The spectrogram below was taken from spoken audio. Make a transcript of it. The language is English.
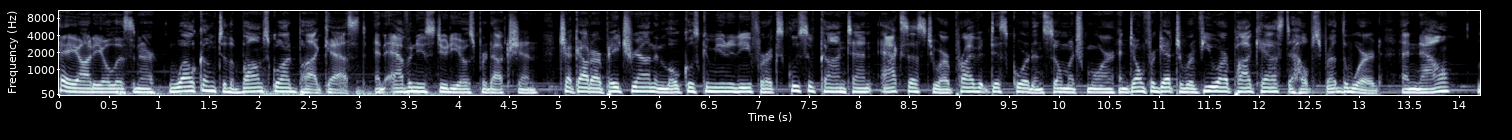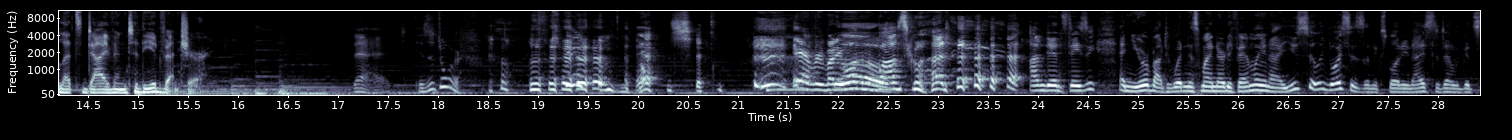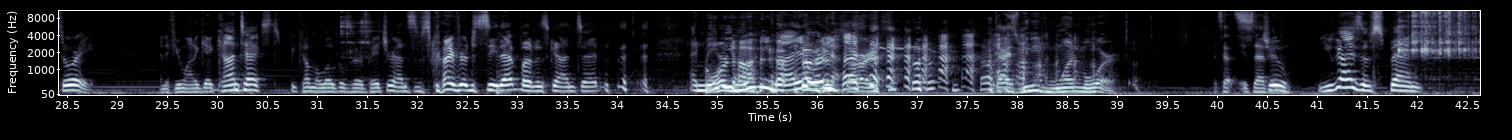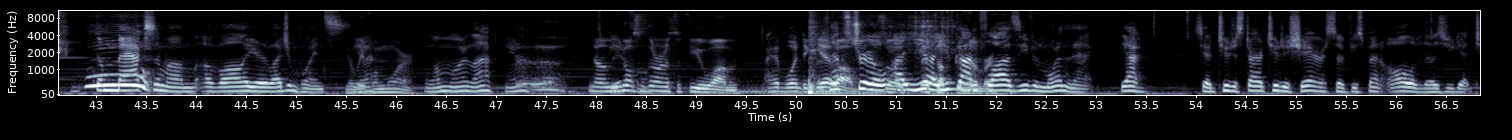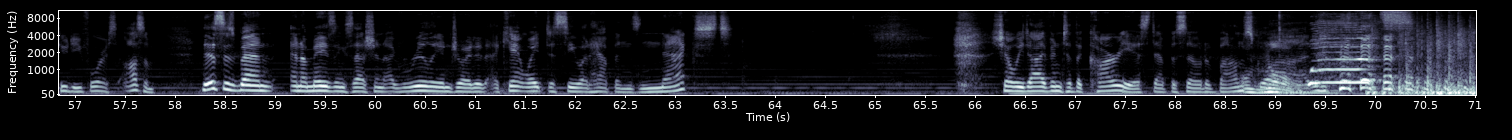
Hey, audio listener. Welcome to the Bomb Squad podcast, an Avenue Studios production. Check out our Patreon and locals community for exclusive content, access to our private Discord, and so much more. And don't forget to review our podcast to help spread the word. And now, let's dive into the adventure. That is a dwarf. Hey, everybody, welcome to Bomb Squad. I'm Dan Stacey, and you're about to witness my nerdy family and I use silly voices and exploding dice to tell a good story. And if you want to get context, become a local to our Patreon subscriber to see that bonus content. and maybe Or not. movie night or not. Guys, we need one more. It's at It's seven. true. You guys have spent the maximum of all your legend points. No, we Yeah. have one more. One more left. Yeah, No, you've also thrown us a few. Um, I have one to give. that's Well, true. so Uh, it's- yeah, that's up you've to gotten number. flaws even more than that. Yeah. So you had two to start, two to share. So if you spent all of those, you get two d4s. Awesome. This has been an amazing session. I've really enjoyed it. I can't wait to see what happens next. Shall we dive into the cariest episode of Oh, Bomb Squad? And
